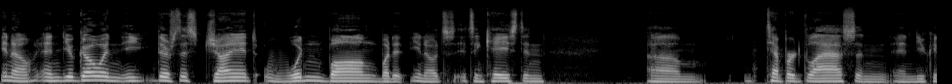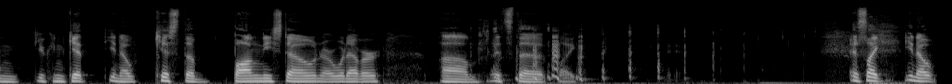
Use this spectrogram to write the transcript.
You know, and you go and you, there's this giant wooden bong, but it you know it's it's encased in um, tempered glass, and and you can you can get you know kiss the bongni stone or whatever. Um, it's the like it's like you know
